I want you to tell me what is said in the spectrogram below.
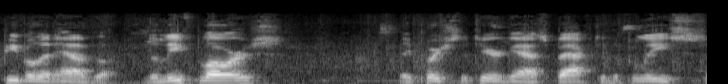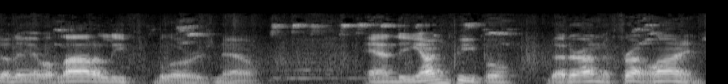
people that have the, the leaf blowers. They push the tear gas back to the police, so they have a lot of leaf blowers now. And the young people that are on the front lines,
